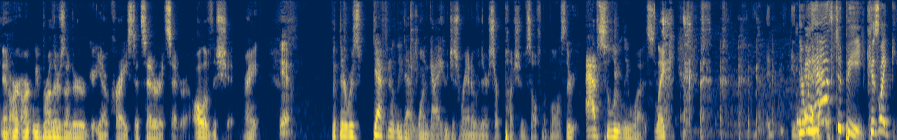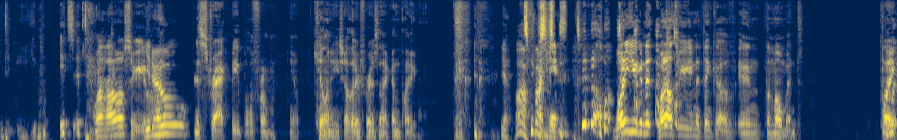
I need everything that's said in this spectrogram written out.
And aren't aren't we brothers under you know Christ, et cetera, et cetera, all of this shit, right? Yeah. But there was definitely that one guy who just ran over there and started punching himself in the balls. There absolutely was. Like there would have to be because like it's a well, how else are you? you Gonna, like, know distract people from you know killing each other for a second. Like, yeah oh fuck what are you gonna? What else are you gonna think of in the moment? Like,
